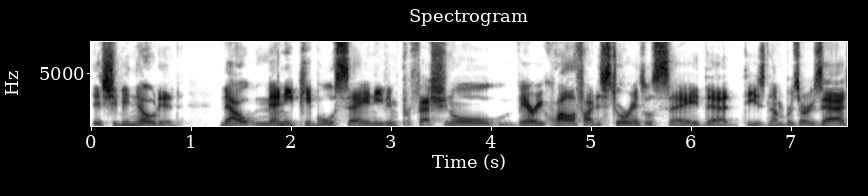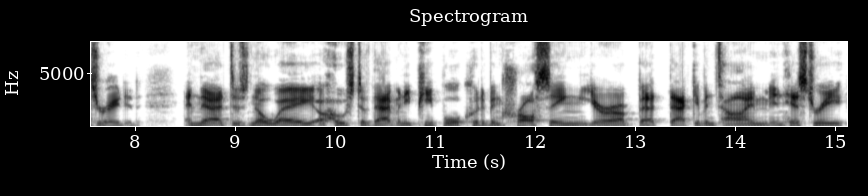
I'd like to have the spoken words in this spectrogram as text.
it should be noted. Now, many people will say, and even professional, very qualified historians will say, that these numbers are exaggerated and that there's no way a host of that many people could have been crossing Europe at that given time in history.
